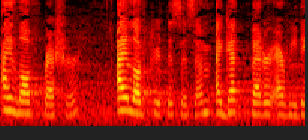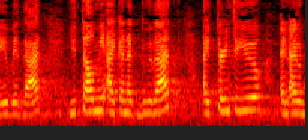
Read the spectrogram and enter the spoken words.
I love pressure. I love criticism. I get better every day with that. You tell me I cannot do that, I turn to you and I,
